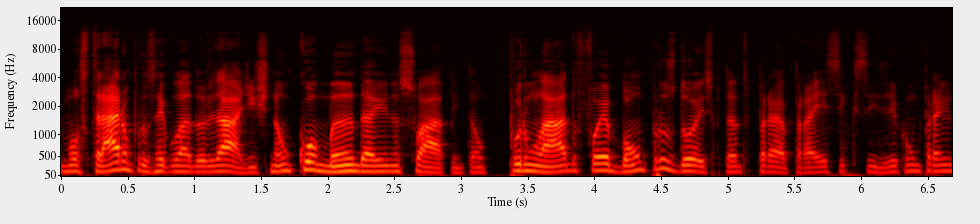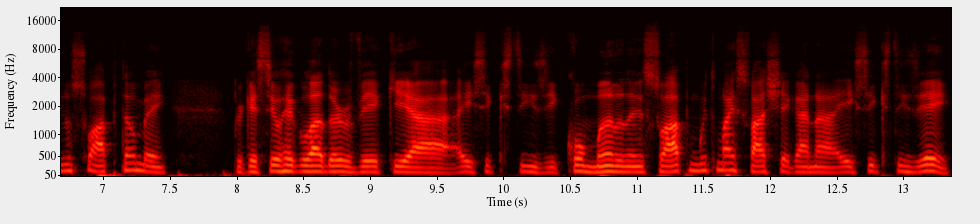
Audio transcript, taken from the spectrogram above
Mostraram para os reguladores, ah, a gente não comanda a Uniswap. Então, por um lado, foi bom para os dois, tanto para a A16Z como para a Uniswap também. Porque se o regulador vê que a A16Z comanda na Uniswap, muito mais fácil chegar na A16Z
